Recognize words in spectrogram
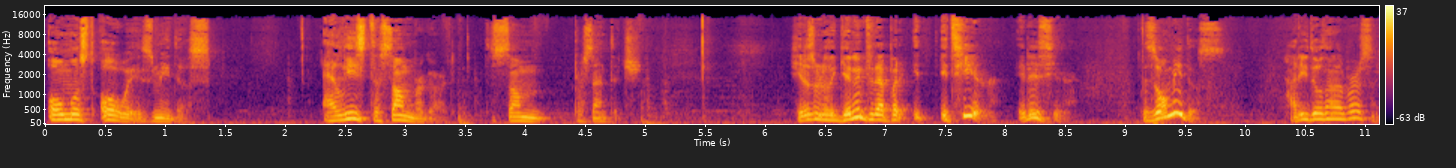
almost always Midos. At least to some regard, to some percentage. He doesn't really get into that, but it, it's here. It is here. There's all Midos. How do you do with another person?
